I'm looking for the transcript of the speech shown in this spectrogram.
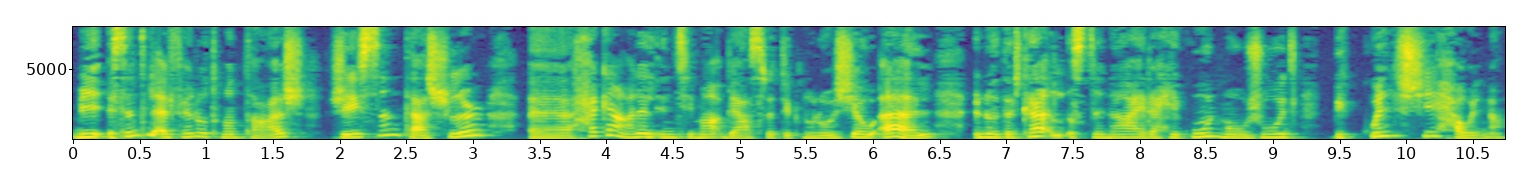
بسنة 2018 جيسون تاشلر آه، حكى عن الانتماء بعصر التكنولوجيا وقال إنه الذكاء الاصطناعي رح يكون موجود بكل شيء حولنا.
